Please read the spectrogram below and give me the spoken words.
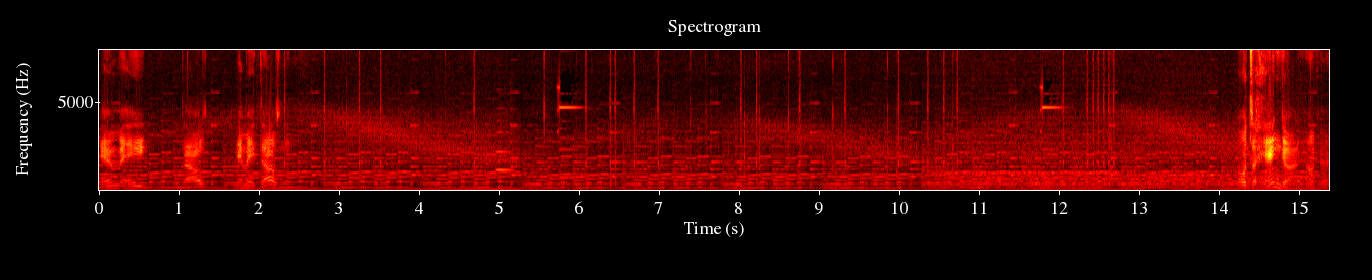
M8000... M8000. It's a handgun. Okay.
